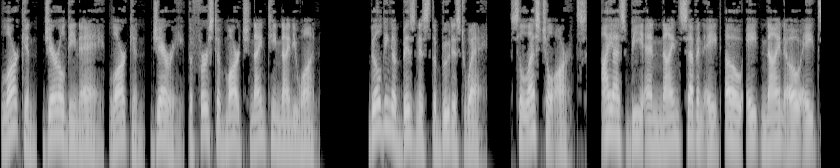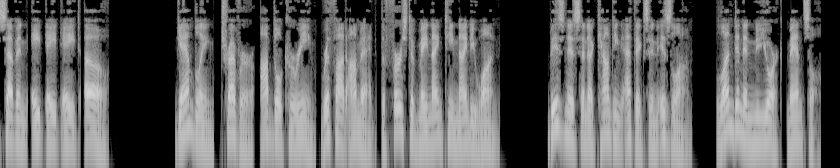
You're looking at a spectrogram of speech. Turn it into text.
Larkin, Geraldine A. Larkin, Jerry. The 1st of March 1991. Building a Business the Buddhist Way. Celestial Arts. ISBN 978-0-89087-888-0. Gambling, Trevor, Abdul Karim, Rifat Ahmed. The 1st of May 1991. Business and Accounting Ethics in Islam. London and New York, Mansell.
